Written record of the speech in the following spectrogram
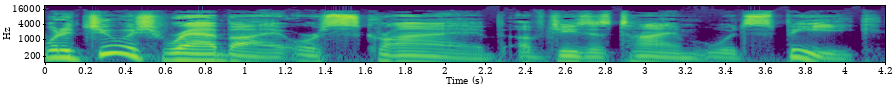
When a Jewish rabbi or scribe of Jesus' time would speak,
